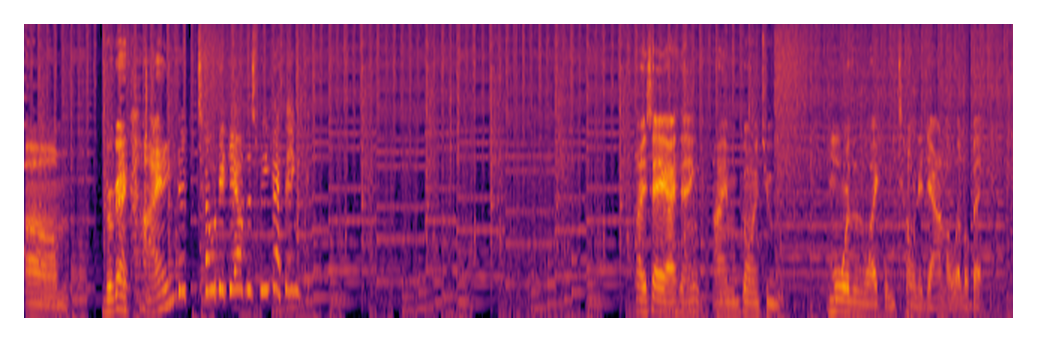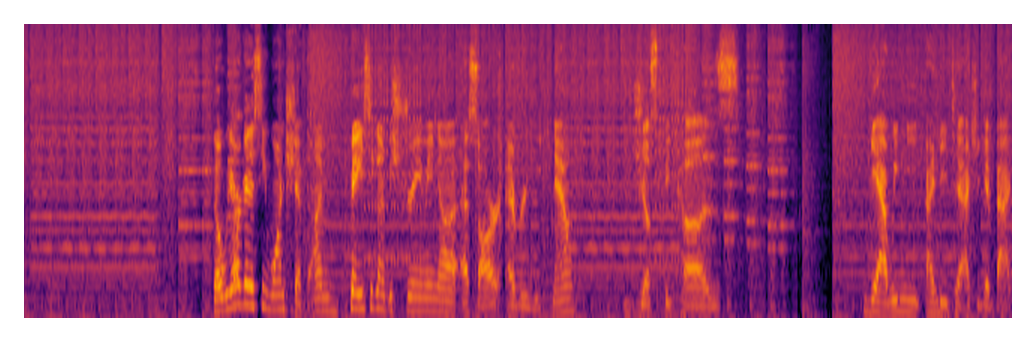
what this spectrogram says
Um, we're gonna kind of tone it down this week, I think. I say I think. I'm going to more than likely tone it down a little bit. Though we are going to see one shift. I'm basically going to be streaming uh, SR every week now. Just because... Yeah, we need. I need to actually get back.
